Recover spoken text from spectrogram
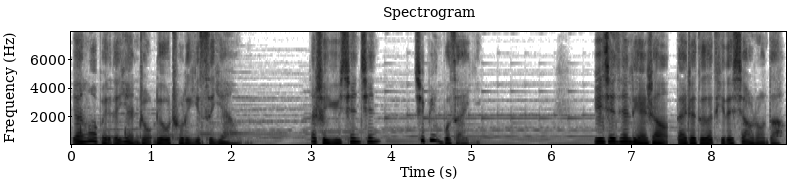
阎洛北的眼中流出了一丝厌恶，但是于芊芊却并不在意。于芊芊脸上带着得体的笑容道：“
